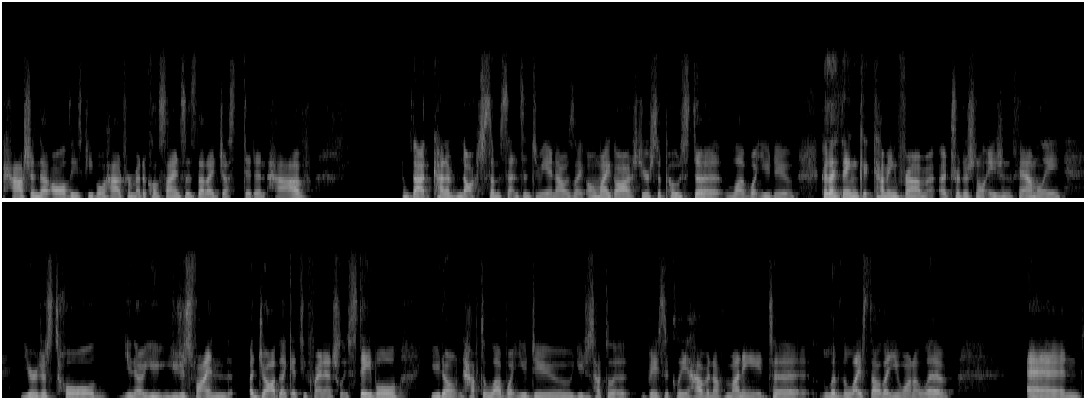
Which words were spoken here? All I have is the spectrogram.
passion that all these people had for medical sciences that I just didn't have. That kind of knocked some sense into me. And I was like, oh my gosh, you're supposed to love what you do. Because I think coming from a traditional Asian family, you're just told, you know, you you just find a job that gets you financially stable. You don't have to love what you do. You just have to basically have enough money to live the lifestyle that you want to live. And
